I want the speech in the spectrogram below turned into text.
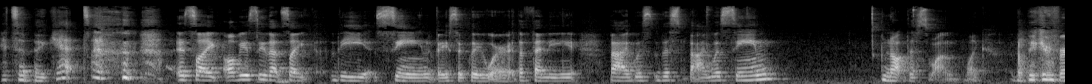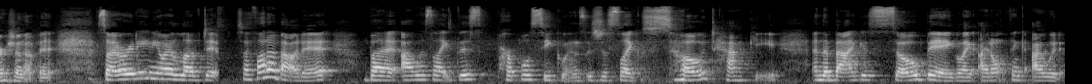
it's a baguette. it's like, obviously that's like the scene basically where the Fendi bag was, this bag was seen. Not this one, like the bigger version of it. So I already knew I loved it. So I thought about it, but I was like, this purple sequence is just like so tacky. And the bag is so big, like I don't think I would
